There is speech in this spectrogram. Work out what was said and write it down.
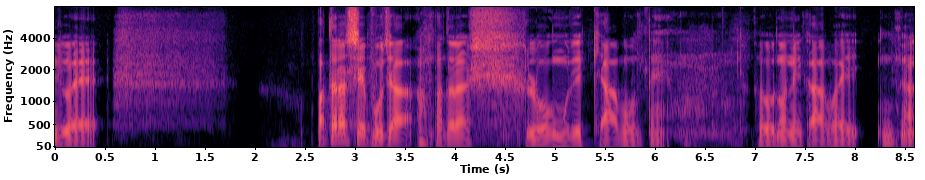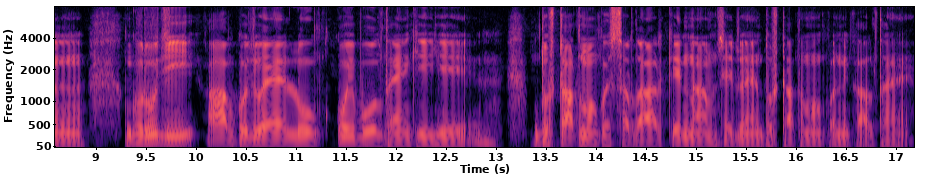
जो है, पतरस से पूछा, पतरस, लोग मुझे क्या बोलते हैं? तो उन्होंने कहा, भाई गुरु जी आपको जो है, लोग कोई बोलते हैं कि ये दुष्ट आत्माओं को सरदार के नाम से जो है, दुष्ट आत्माओं को निकालता है।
